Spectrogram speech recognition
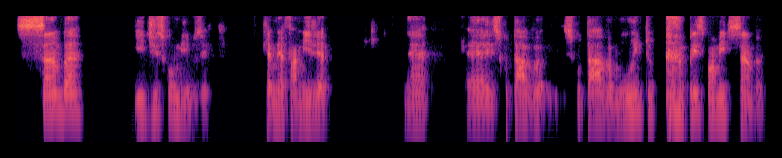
samba e disco music, que a minha família né, é, escutava, escutava muito, principalmente samba.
